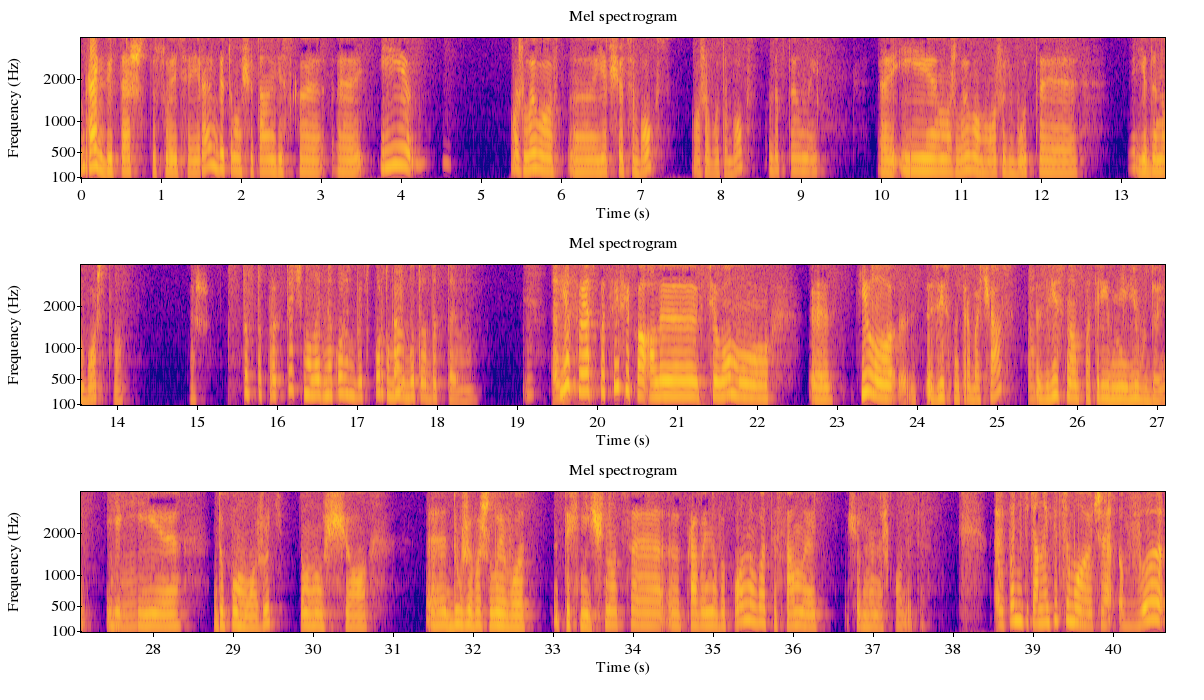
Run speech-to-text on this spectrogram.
Регбі теж стосується і регбі, тому що там візки. Е, І, можливо, якщо це бокс, може бути бокс адаптивний, і, можливо, можуть бути єдиноборства теж. Тобто, практично ледь не кожен вид спорту Так. може бути адаптивним. Е, Є своя специфіка, але в цілому е, тіло, е, звісно, треба час. Звісно, потрібні люди, які допоможуть, тому що дуже важливо технічно це правильно виконувати, саме щоб не нашкодити. Пані Тетяно, і підсумовуючи, в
